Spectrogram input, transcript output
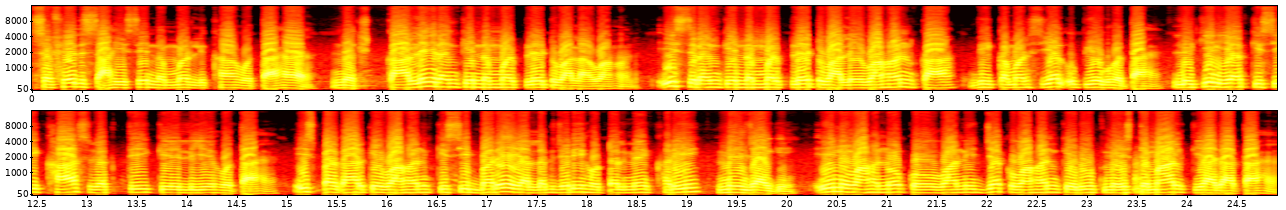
सफ़ेद शाही से नंबर लिखा होता है। नेक्स्ट। काले रंग के नंबर प्लेट वाला वाहन। इस रंग के नंबर प्लेट वाले वाहन का भी कमर्शियल उपयोग होता है, लेकिन यह किसी खास व्यक्ति के लिए होता है। इस प्रकार के वाहन किसी बड़े या लग्जरी होटल में खड़ी मिल जाएगी। इन वाहनों को वाणिज्यिक वाहन के रूप में इस्तेमाल किया जाता है,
